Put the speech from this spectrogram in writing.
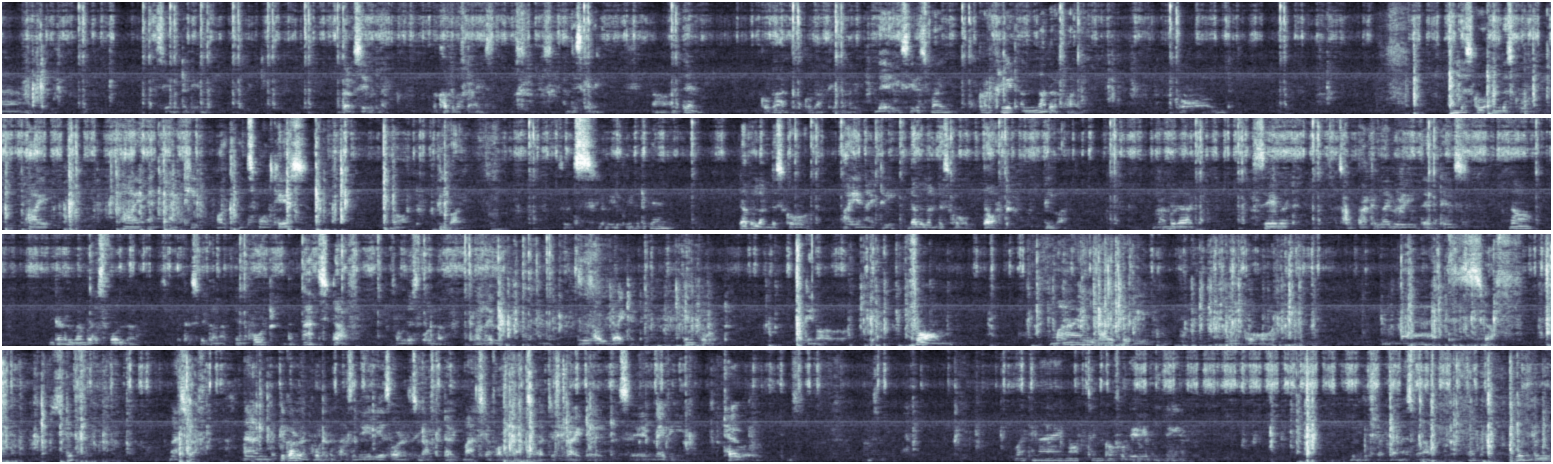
And save it again. Gotta save it like a couple of times. I'm just kidding. Uh, and then go back, go back to the there. You see this file? Gotta create another file called underscore underscore i i n i t all in small case dot py. So it's let me repeat it again. Double underscore init double underscore dot Remember that, save it, let's go back to library, there it is. Now, you gotta remember this folder because we're gonna import the math stuff from this folder to our library. This is how you write it. Import, okay, no, yeah, from my library import stuff. Stuff math stuff. And you gotta import it as an alias or else you have to type math stuff all the time so I'll just write it say maybe table why can I not think of a variable name? Let me just write ms for now. Right? we'll do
